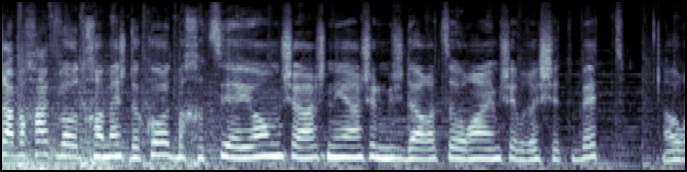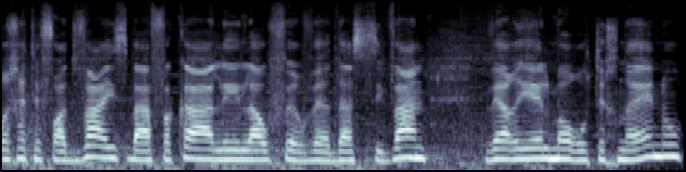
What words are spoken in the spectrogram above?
עכשיו אחת ועוד חמש דקות בחצי היום, שעה שנייה של משדר הצהריים של רשת ב', העורכת אפרת וייס, בהפקה לילה לאופר והדס סיוון, ואריאל מור הוא טכנאינו.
